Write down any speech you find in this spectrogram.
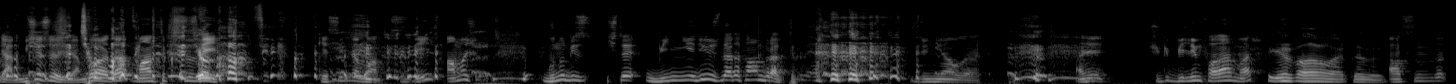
Ya bir şey söyleyeceğim. Çok Bu arada mantıklı. mantıksız Çok değil. mantıklı. Kesinlikle mantıksız değil ama şu- bunu biz işte 1700'lerde falan bıraktık. Dünya olarak. Hani çünkü bilim falan var. Film falan var tabii. Aslında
